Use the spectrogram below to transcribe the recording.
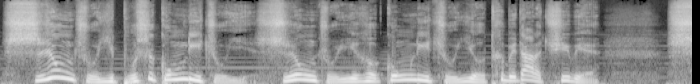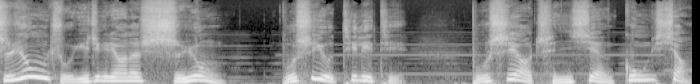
实用主义不是功利主义。实用主义和功利主义有特别大的区别。实用主义这个地方的实用，不是 utility，不是要呈现功效。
